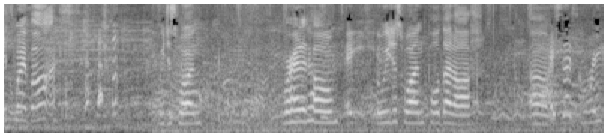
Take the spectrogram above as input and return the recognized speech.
It's my boss. we just won. We're headed home, but we just won. Pulled that off. Um, I said great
